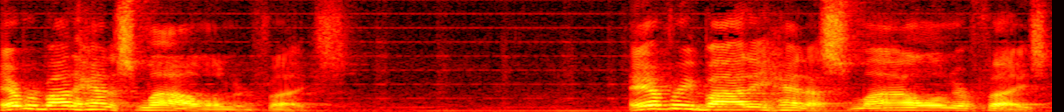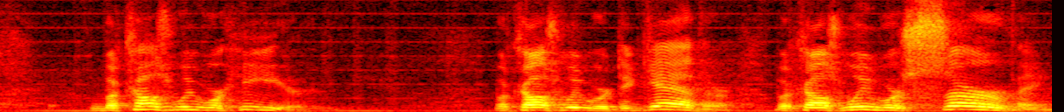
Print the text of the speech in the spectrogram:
Everybody had a smile on their face. Everybody had a smile on their face because we were here, because we were together, because we were serving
